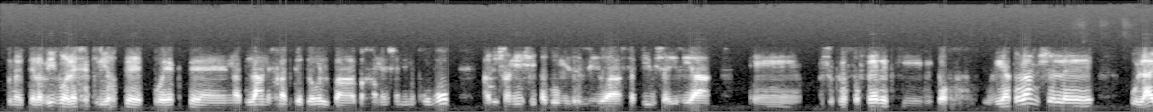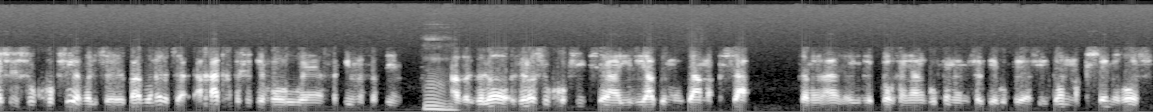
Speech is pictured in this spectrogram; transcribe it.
זאת אומרת, תל אביב הולכת להיות אה, פרויקט נדל"ן אחד גדול בחמש שנים הקרובות. הראשונים שייפגעו מזה זה יהיו העסקים שהעירייה פשוט לא סופרת, כי מתוך ראיית עולם של אולי של שוק חופשי, אבל שבאה ואומרת שאחר כך פשוט יבואו עסקים נוספים. Mm-hmm. אבל זה לא, זה לא שוק חופשי כשהעירייה במודע מקשה לצורך העניין הגוף הממשלתי, הגוף השלטון מקשה מראש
